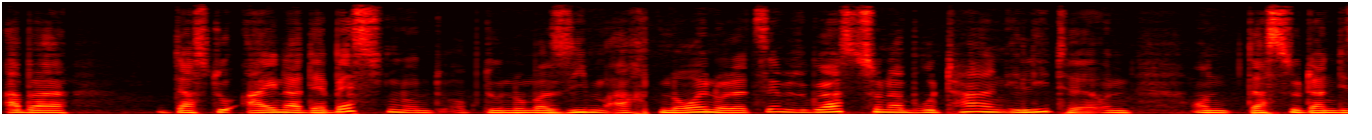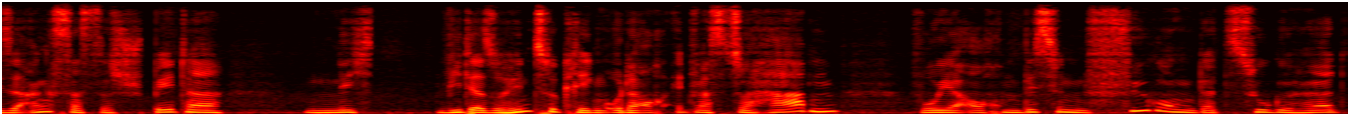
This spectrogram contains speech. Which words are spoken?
Aber dass du einer der Besten und ob du Nummer 7, 8, 9 oder 10 bist, du gehörst zu einer brutalen Elite und, und dass du dann diese Angst hast, das später nicht wieder so hinzukriegen oder auch etwas zu haben, wo ja auch ein bisschen Fügung dazu gehört,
